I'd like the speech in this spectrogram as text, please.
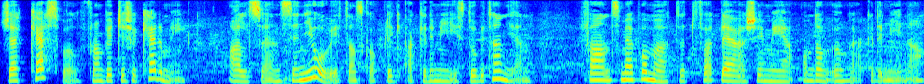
Jack Caswell från British Academy, alltså en seniorvetenskaplig akademi i Storbritannien, fanns med på mötet för att lära sig mer om de unga akademierna.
